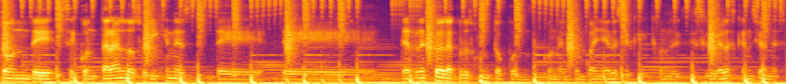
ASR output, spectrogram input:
donde se contaran los orígenes de, de, Ernesto de la Cruz junto con, con el compañero ese que, con el que escribió las canciones.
